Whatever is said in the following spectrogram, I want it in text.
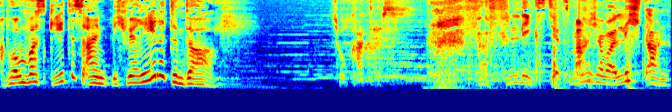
Aber um was geht es eigentlich? Wer redet denn da? Sokrates. Verflixt, jetzt mache ich aber Licht an.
